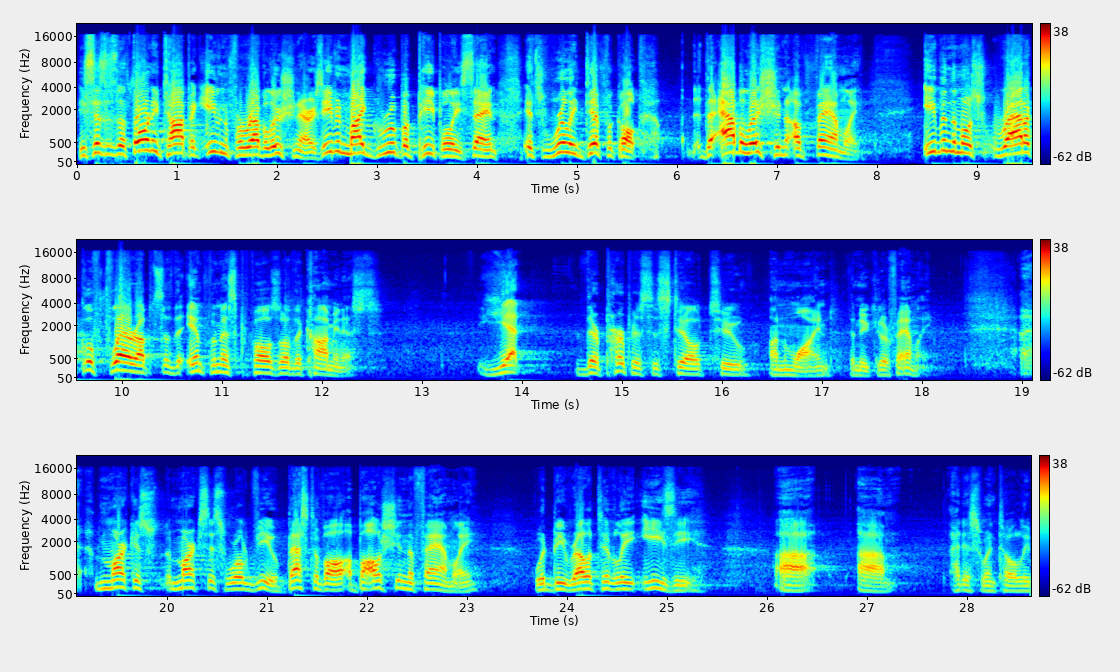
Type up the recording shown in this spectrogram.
He says it's a thorny topic even for revolutionaries. Even my group of people, he's saying, it's really difficult the abolition of family, even the most radical flare ups of the infamous proposal of the communists. Yet their purpose is still to unwind the nuclear family. Uh, Marcus, Marxist worldview, best of all, abolishing the family would be relatively easy. Uh, um, I just went totally,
